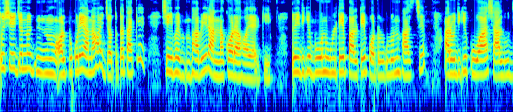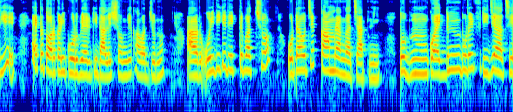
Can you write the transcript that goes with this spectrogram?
তো সেই জন্য অল্প করে আনা হয়, যতটা থাকে সেইভাবেই রান্না করা হয় আর কি। তো এদিকে বোন উল্টে পাল্টে পটলগুলো ভাজছে। আর ওইদিকে কোয়াশ আলু দিয়ে একটা তরকারি করবে আর কি ডালের সঙ্গে খাওয়ার জন্য। আর ওই দিকে দেখতে পাচ্ছ, ওটা হচ্ছে কামরাঙ্গা চাটনি। তো কয়েকদিন ধরে ফ্রিজে আছে,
